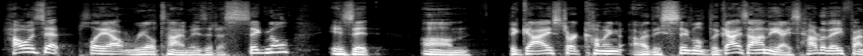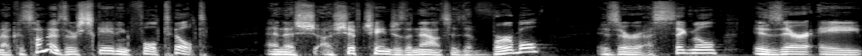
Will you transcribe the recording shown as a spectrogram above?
How does that play out in real time? Is it a signal? Is it um, the guys start coming? Are they signaled? The guys on the ice. How do they find out? Because sometimes they're skating full tilt and a, sh- a shift change is announced. Is it verbal? Is there a signal? Is there a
